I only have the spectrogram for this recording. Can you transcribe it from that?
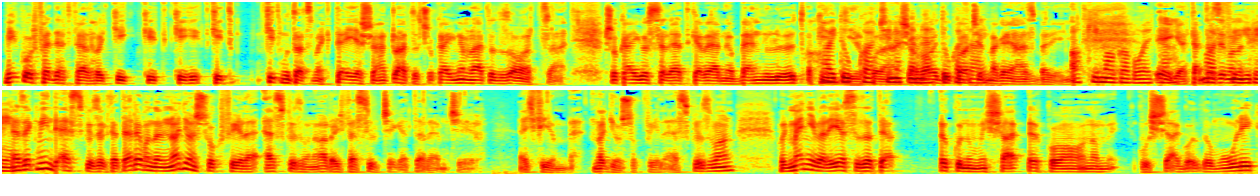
Mikor fedett fel, hogy ki, kit, kit, kit kit mutatsz meg teljesen, hát látod, sokáig nem látod az arcát. Sokáig össze lehet keverni a bennülőt, a hajdúkacsinak, a hajdúkacsit, meg a jászberényet. Aki maga volt Igen, tehát azért mondom, ezek mind eszközök. Tehát erre mondom, hogy nagyon sokféle eszköz van arra, hogy feszültséget teremtsél egy filmbe. Nagyon sokféle eszköz van, hogy mennyivel érsz ez a te ökonomikusságodon múlik,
